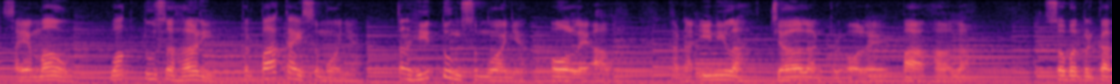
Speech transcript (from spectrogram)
Saya mau waktu sehari terpakai semuanya, terhitung semuanya oleh Allah karena inilah jalan beroleh pahala. Sobat berkat,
